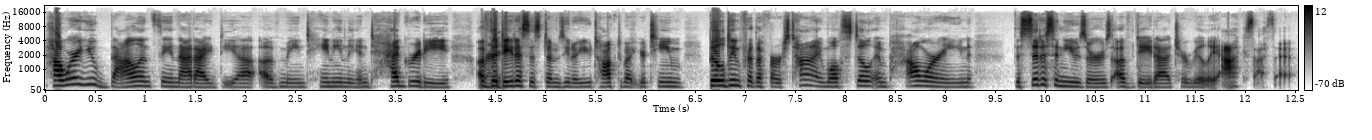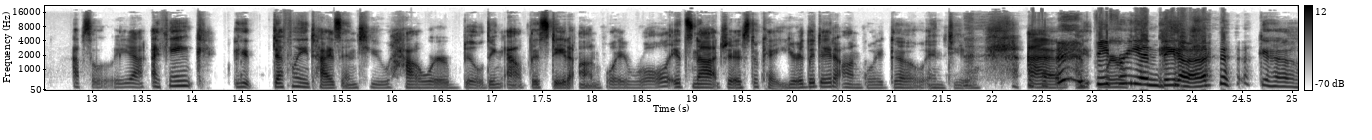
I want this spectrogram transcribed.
how are you balancing that idea of maintaining the integrity of right. the data systems? You know you talked about your team building for the first time while still empowering the citizen users of data to really access it. Absolutely yeah. I think it definitely ties into how we're building out this data envoy role. It's not just, okay, you're the data envoy, go and do. Um, be free in data. go,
